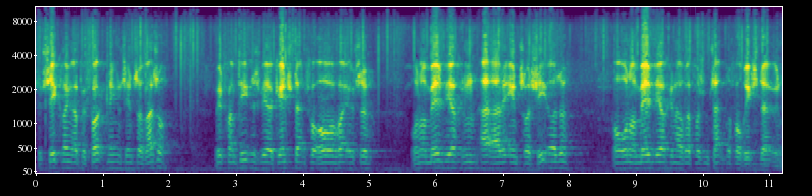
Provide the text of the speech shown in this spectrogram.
til sikring af befolkningens interesser, vil fremdeles være genstand for overvejelse under medvirken af alle interesserede og under medvirken af repræsentanter for riksdagen.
